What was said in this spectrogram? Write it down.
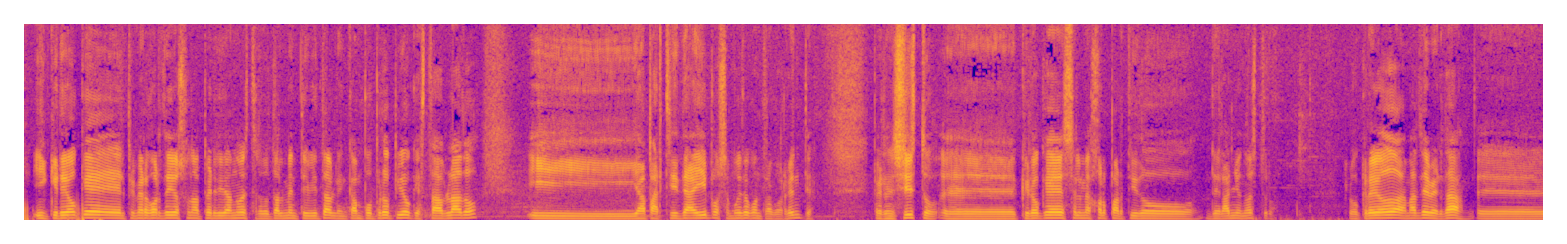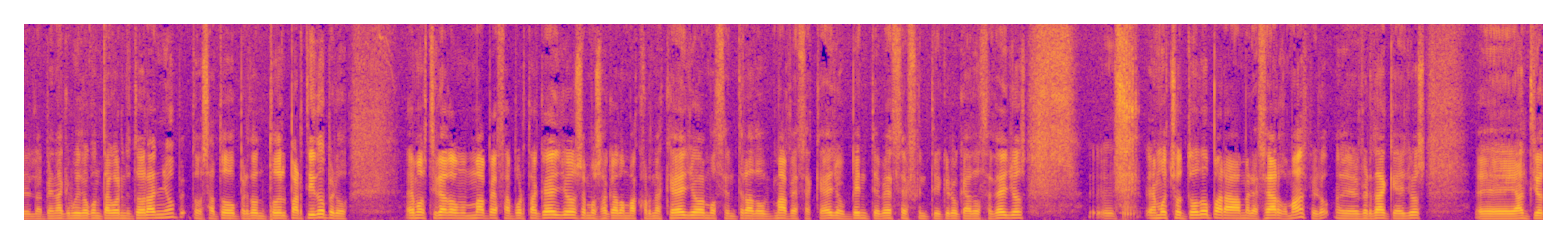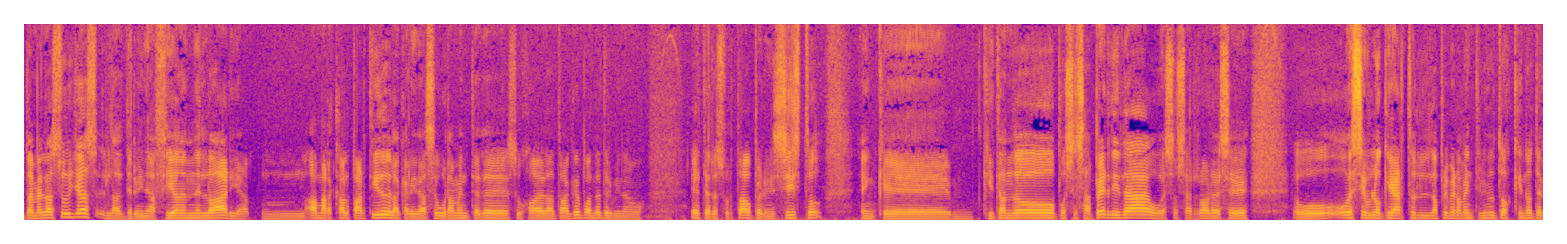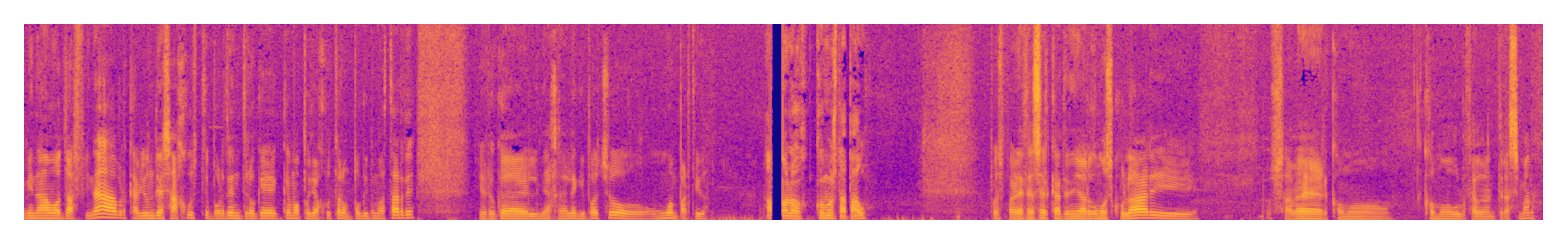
y creo que el primer gol de ellos es una pérdida nuestra totalmente evitable en campo propio, que está hablado y a partir de ahí pues hemos ido contracorriente. Pero insisto, creo que es el mejor partido del año nuestro. Lo creo además de verdad. Eh, la pena que hemos ido contracorriente todo el año, o sea, todo, perdón, todo el partido, pero hemos tirado más veces a puerta que ellos, hemos sacado más corners que ellos, hemos centrado más veces que ellos, 20 veces frente creo que a 12 de ellos. Eh, hemos hecho todo para merecer algo más, pero eh, es verdad que ellos eh, han tenido también las suyas, la determinación en la área mm, ha marcado el partido y la calidad seguramente de su jugador de ataque pues, han determinado este resultado. Pero insisto en que mm, quitando pues esa pérdida o esos errores eh, o, o ese bloquear los primeros 20 minutos que no terminábamos de al final porque había un desajuste por dentro que, que hemos podido ajustar un poquito más tarde, yo creo que el línea general del equipo ha hecho un buen partido. Hola, ¿cómo está Pau? Pues parece ser que ha tenido algo muscular y pues a ver cómo, cómo evoluciona durante la semana.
